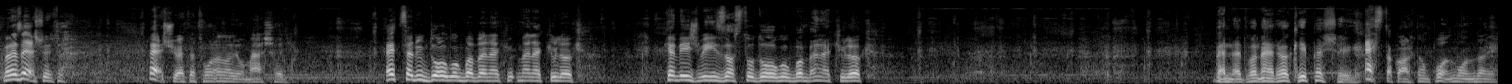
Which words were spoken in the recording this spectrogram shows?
Mert az első, lehetett volna nagyon máshogy. Egyszerűbb dolgokba menekül- menekülök, kevésbé izzasztó dolgokba menekülök. Benned van erre a képesség? Ezt akartam pont mondani,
